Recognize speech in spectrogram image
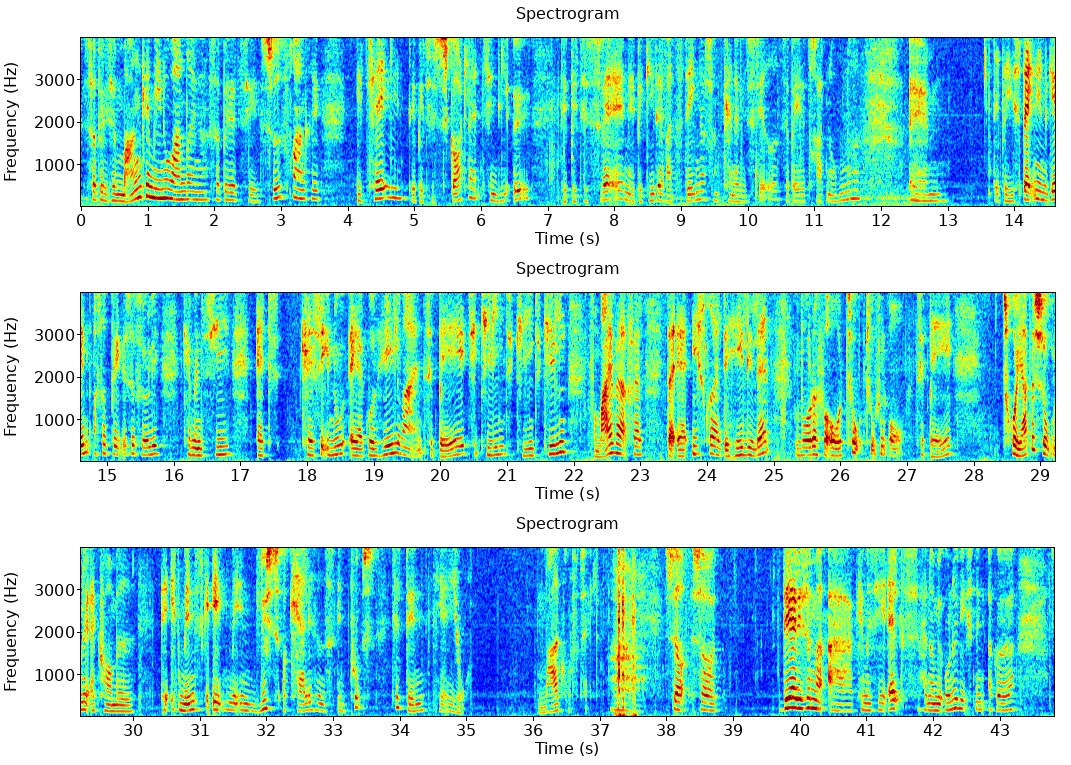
så blev det til mange Camino-vandringer, så blev det til Sydfrankrig, Italien, det blev til Skotland, til en lille ø, det blev til Sverige med Birgitta Stinger, som kanaliserede tilbage i 1300. Øhm, det blev i Spanien igen, og så blev det selvfølgelig, kan man sige, at kan jeg se nu, at jeg er gået hele vejen tilbage til kilden, til kilden, til kilden. For mig i hvert fald, der er Israel det hele land, hvor der for over 2.000 år tilbage, tror jeg personligt er kommet øh, et menneske ind med en lys- og kærlighedsimpuls til den her jord. Meget kort fortalt. Så, så det er ligesom, kan man sige, alt har noget med undervisning at gøre.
